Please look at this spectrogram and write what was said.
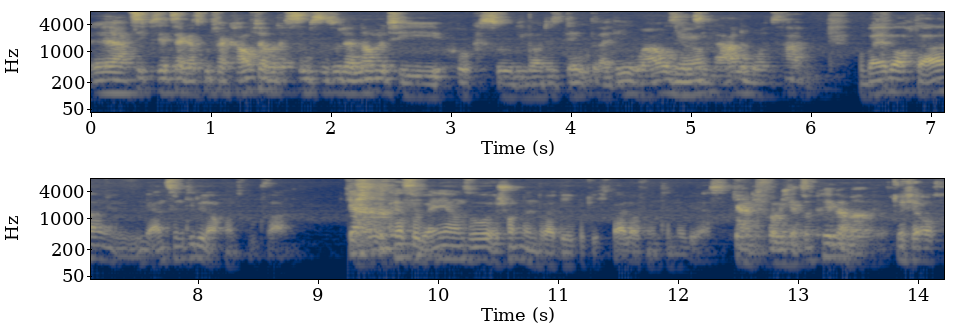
äh, hat sich bis jetzt ja ganz gut verkauft, aber das ist ein bisschen so der Novelty-Hook. So, die Leute denken 3D, wow, sie Ja. sie laden wollen es haben. Wobei aber auch da die einzelnen Titel auch ganz gut waren. Ja, Also Castlevania und so ist schon in 3D wirklich geil auf Nintendo DS. ja ich freue mich jetzt auf Paper Mario. Ich auch.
